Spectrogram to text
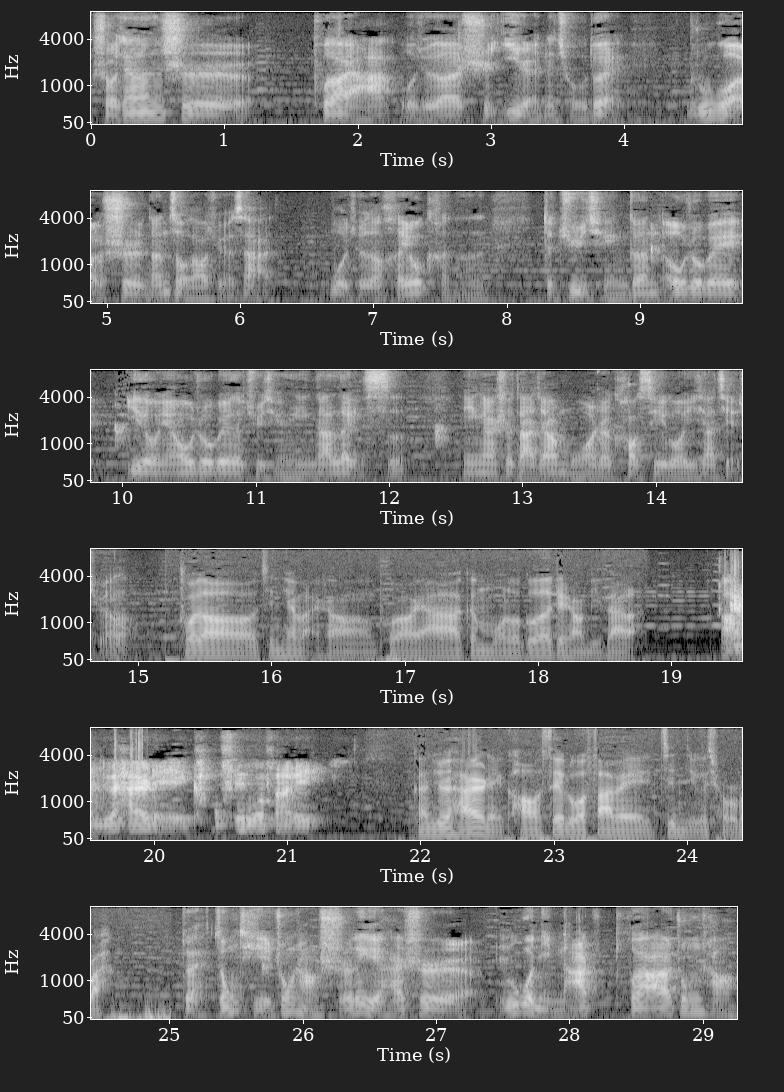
首先是葡萄牙，我觉得是一人的球队，如果是能走到决赛，我觉得很有可能的剧情跟欧洲杯一六年欧洲杯的剧情应该类似，应该是大家磨着靠 C 罗一下解决了。说到今天晚上葡萄牙跟摩洛哥这场比赛了，感觉还是得靠 C 罗发威，感觉还是得靠 C 罗发威进几个球吧。对，总体中场实力还是，如果你拿葡萄牙中场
